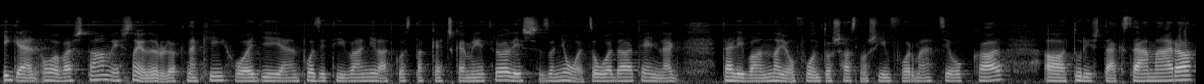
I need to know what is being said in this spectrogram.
Igen, olvastam, és nagyon örülök neki, hogy ilyen pozitívan nyilatkoztak Kecskemétről, és ez a nyolc oldal tényleg teli van nagyon fontos, hasznos információkkal a turisták számára.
